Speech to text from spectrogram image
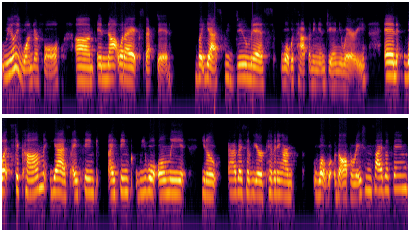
really wonderful um, and not what I expected. But yes, we do miss what was happening in January. And what's to come? Yes, I think I think we will only, you know, as I said, we are pivoting our what the operation sides of things,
